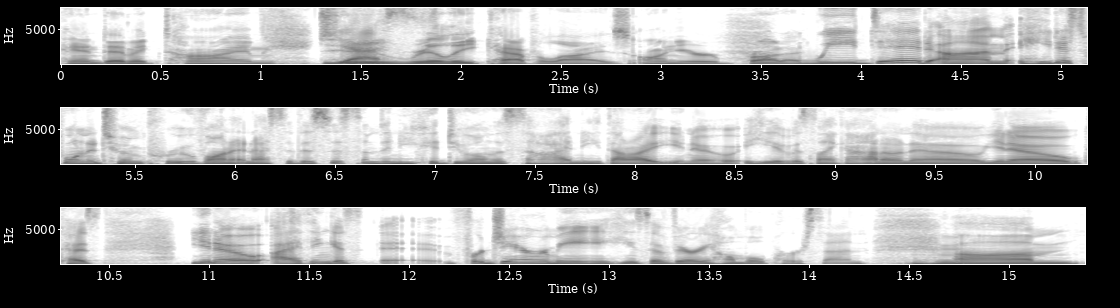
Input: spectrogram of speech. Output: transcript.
pandemic time to Yes. really capitalize on your product? We did. Um, he just wanted to improve on it, and I said, "This is something you could do on the side." And he thought, I, you know, he was like, "I don't know, you know, because, you know, I think it's eh, for Jeremy. He's a very humble person, um,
